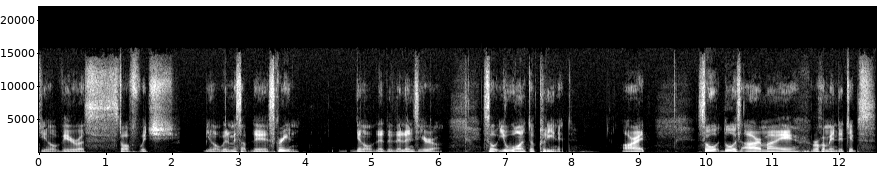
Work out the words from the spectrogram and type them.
you know various stuff which you know will mess up the screen, you know, the the, the lens area. So you want to clean it. All right. So those are my recommended tips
